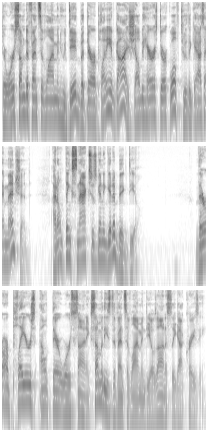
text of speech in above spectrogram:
There were some defensive linemen who did, but there are plenty of guys, Shelby Harris, Derek Wolfe, two of the guys I mentioned. I don't think Snacks is going to get a big deal. There are players out there worth signing. Some of these defensive lineman deals honestly got crazy.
